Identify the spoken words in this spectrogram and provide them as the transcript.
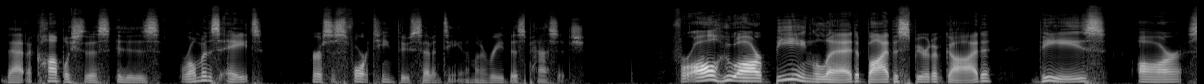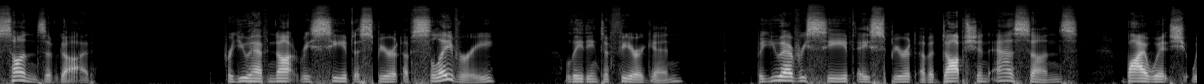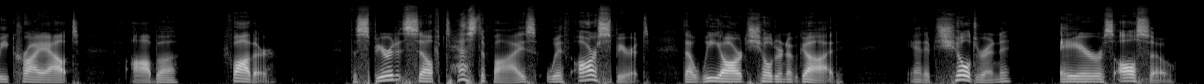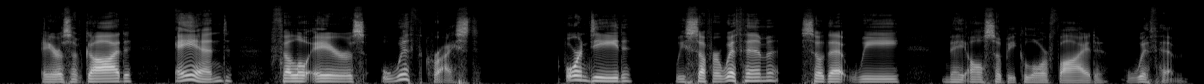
that accomplishes this is Romans 8, verses 14 through 17. I'm going to read this passage. For all who are being led by the Spirit of God, these are sons of God. For you have not received a spirit of slavery, leading to fear again, but you have received a spirit of adoption as sons, by which we cry out, Abba, Father. The Spirit itself testifies with our spirit that we are children of God, and if children, heirs also, heirs of God, and fellow heirs with Christ. For indeed, we suffer with him so that we may also be glorified with him.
